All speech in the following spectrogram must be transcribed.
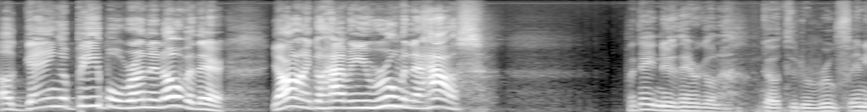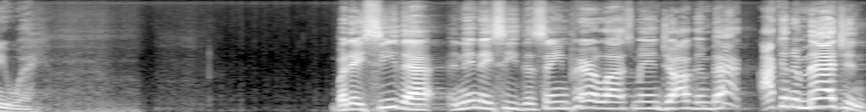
a gang of people running over there. Y'all ain't to have any room in the house. But they knew they were to go through the roof anyway. But they see that, and then they see the same paralyzed man jogging back. I can imagine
